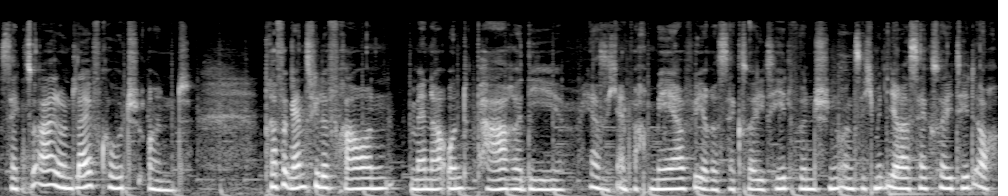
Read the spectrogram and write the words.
Sexual- und Life-Coach und treffe ganz viele Frauen, Männer und Paare, die ja, sich einfach mehr für ihre Sexualität wünschen und sich mit ihrer Sexualität auch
